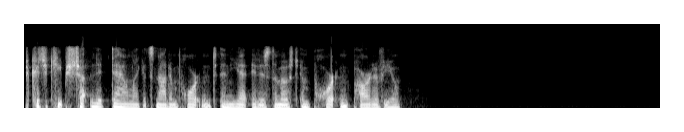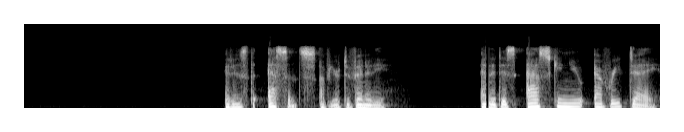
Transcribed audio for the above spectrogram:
Because you keep shutting it down like it's not important, and yet it is the most important part of you. It is the essence of your divinity. And it is asking you every day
